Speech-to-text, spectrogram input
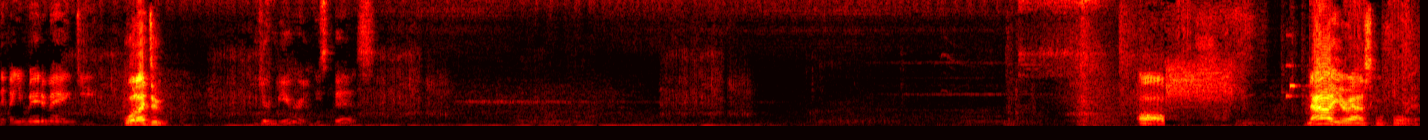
now you made him angry. What'd I do? You're near him. He's pissed. Oh. Now you're asking for it.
